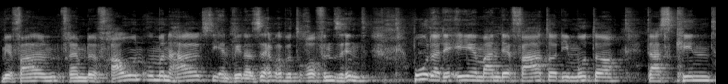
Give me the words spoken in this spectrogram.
Mir fallen fremde Frauen um den Hals, die entweder selber betroffen sind oder der Ehemann, der Vater, die Mutter, das Kind.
